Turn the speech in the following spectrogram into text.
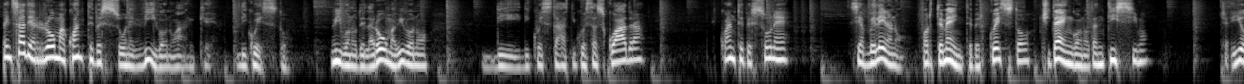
pensate a Roma quante persone vivono anche di questo. Vivono della Roma, vivono di, di, questa, di questa squadra. Quante persone si avvelenano fortemente per questo, ci tengono tantissimo. Cioè, io,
